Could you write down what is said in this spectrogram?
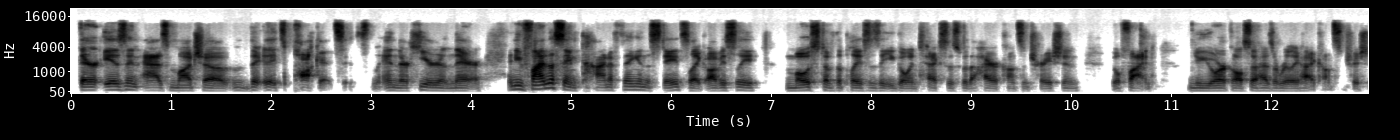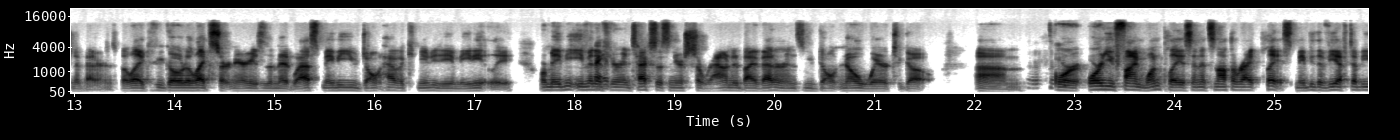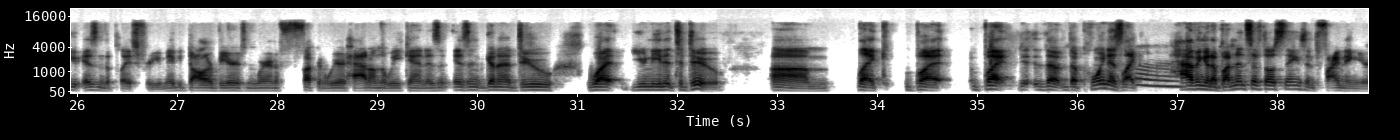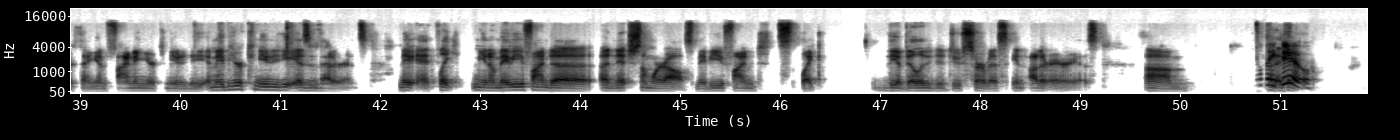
there isn't as much of it's pockets it's and they're here and there. And you find the same kind of thing in the states like obviously most of the places that you go in texas with a higher concentration you'll find. New york also has a really high concentration of veterans but like if you go to like certain areas of the midwest maybe you don't have a community immediately. Or maybe even Right. if you're in texas and you're surrounded by veterans you don't know where to go um, Mhm. or or you find one place and it's not the right place. Maybe the vfw isn't the place for you. Maybe dollar beers and wearing a fucking weird hat on the weekend isn't isn't gonna do what you need it to do. Um like but but the the point is like Uh, having an abundance of those things and finding your thing and finding your community. And maybe your community isn't veterans. Maybe it- like you know maybe you find a, a niche somewhere else. Maybe you find like the ability to do service in other areas. Um well, they I think- do.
